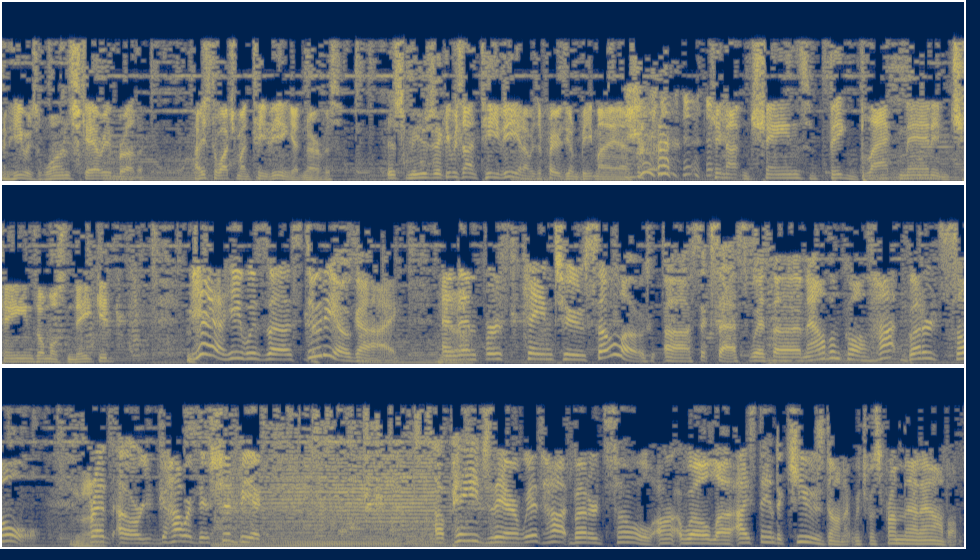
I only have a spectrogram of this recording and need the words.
And he was one scary brother. I used to watch him on TV and get nervous. This music... He was on TV, and I was afraid he was going to beat my ass. Came out in chains, big black man in chains, almost naked. Yeah, he was a studio guy. And then first came to solo uh, success with uh, an album called Hot Buttered Soul. No. Fred, or Howard, there should be a a page there with Hot Buttered Soul. Uh, well, uh, I Stand Accused on it, which was from that album.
